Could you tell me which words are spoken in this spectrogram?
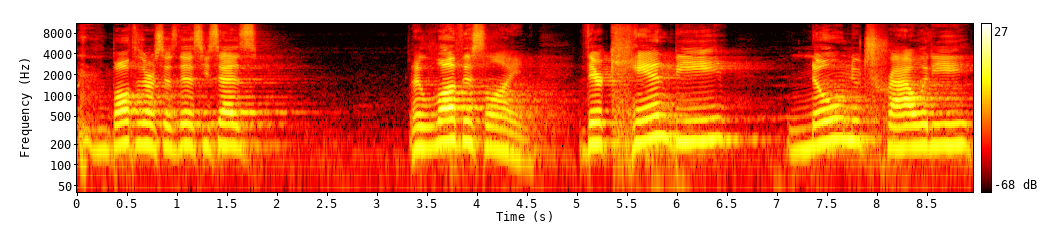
Balthasar says this he says, I love this line there can be no neutrality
